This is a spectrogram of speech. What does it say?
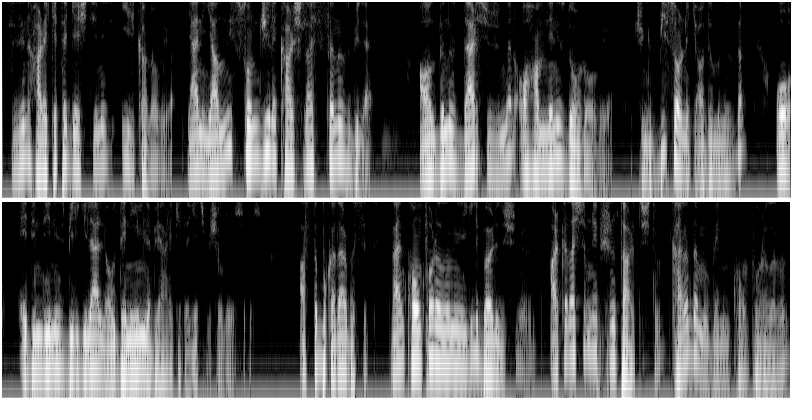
sizin harekete geçtiğiniz ilk an oluyor. Yani yanlış sonucu ile karşılaşsanız bile aldığınız ders yüzünden o hamleniz doğru oluyor. Çünkü bir sonraki adımınızda o edindiğiniz bilgilerle, o deneyimle bir harekete geçmiş oluyorsunuz. Aslında bu kadar basit. Ben konfor alanı ile ilgili böyle düşünüyorum. Arkadaşlarımla hep şunu tartıştım. Kanada mı benim konfor alanım,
